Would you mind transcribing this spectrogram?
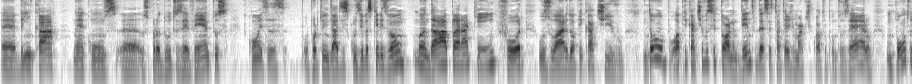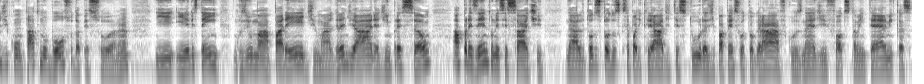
é, brincar né, com os, uh, os produtos, eventos com essas oportunidades exclusivas que eles vão mandar para quem for usuário do aplicativo. Então o aplicativo se torna, dentro dessa estratégia de marketing 4.0, um ponto de contato no bolso da pessoa, né? E, e eles têm, inclusive, uma parede, uma grande área de impressão, apresentam nesse site né, todos os produtos que você pode criar de texturas, de papéis fotográficos, né, de fotos também térmicas.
